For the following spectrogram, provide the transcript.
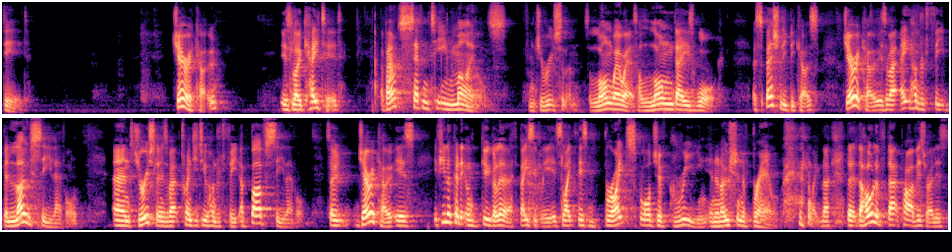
did. Jericho is located about 17 miles from Jerusalem. It's a long way away, it's a long day's walk, especially because Jericho is about 800 feet below sea level, and Jerusalem is about 2,200 feet above sea level. So Jericho is, if you look at it on Google Earth, basically it's like this bright splodge of green in an ocean of brown. like the, the, the, whole of that part of Israel is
